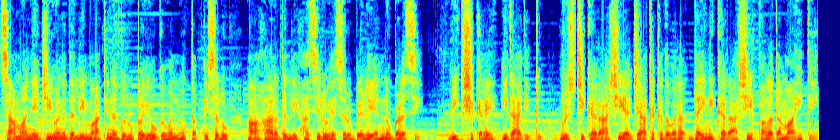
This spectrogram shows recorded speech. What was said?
ಸಾಮಾನ್ಯ ಜೀವನದಲ್ಲಿ ಮಾತಿನ ದುರುಪಯೋಗವನ್ನು ತಪ್ಪಿಸಲು ಆಹಾರದಲ್ಲಿ ಹಸಿರು ಹೆಸರು ಬೇಳೆಯನ್ನು ಬಳಸಿ. ವೀಕ್ಷಕರೇ, ಇದಾಗಿತ್ತು. ವೃಶ್ಚಿಕ ರಾಶಿಯ ಜಾತಕದವರ ದೈನಿಕ ರಾಶಿ ಫಲದ ಮಾಹಿತಿ.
